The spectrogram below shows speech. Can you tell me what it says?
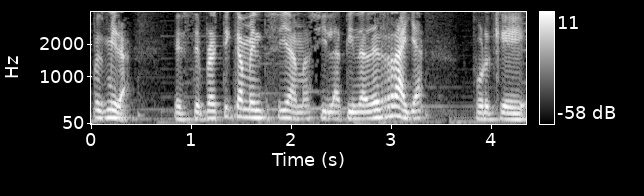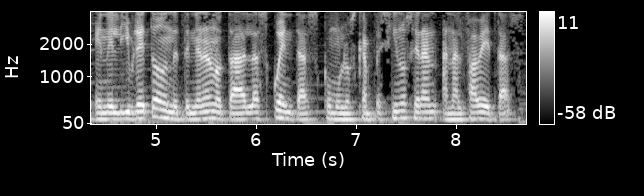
pues mira, este prácticamente se llama así la tienda de raya porque en el libreto donde tenían anotadas las cuentas, como los campesinos eran analfabetas,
